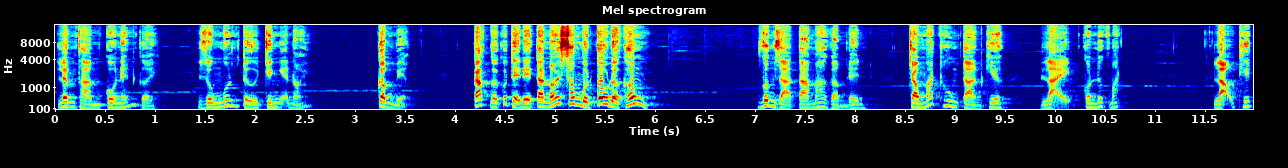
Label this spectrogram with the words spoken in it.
Lâm Phạm cô nén cười, Dùng ngôn từ chính nghĩa nói Cầm miệng, Các người có thể để ta nói xong một câu được không? Vương giả tà ma gầm lên, Trong mắt hung tàn kia Lại có nước mắt. Lão thiết,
